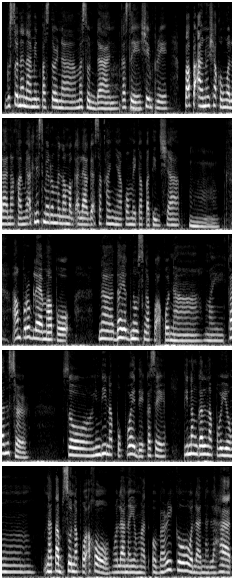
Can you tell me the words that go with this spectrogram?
gusto na namin, pastor, na masundan. Kasi, syempre, papaano siya kung wala na kami? At least meron man lang mag-alaga sa kanya kung may kapatid siya. Mm. Ang problema po, na diagnose nga po ako na may cancer. So, hindi na po pwede kasi tinanggal na po yung natabso na po ako. Wala na yung mat ovary ko, wala na lahat.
